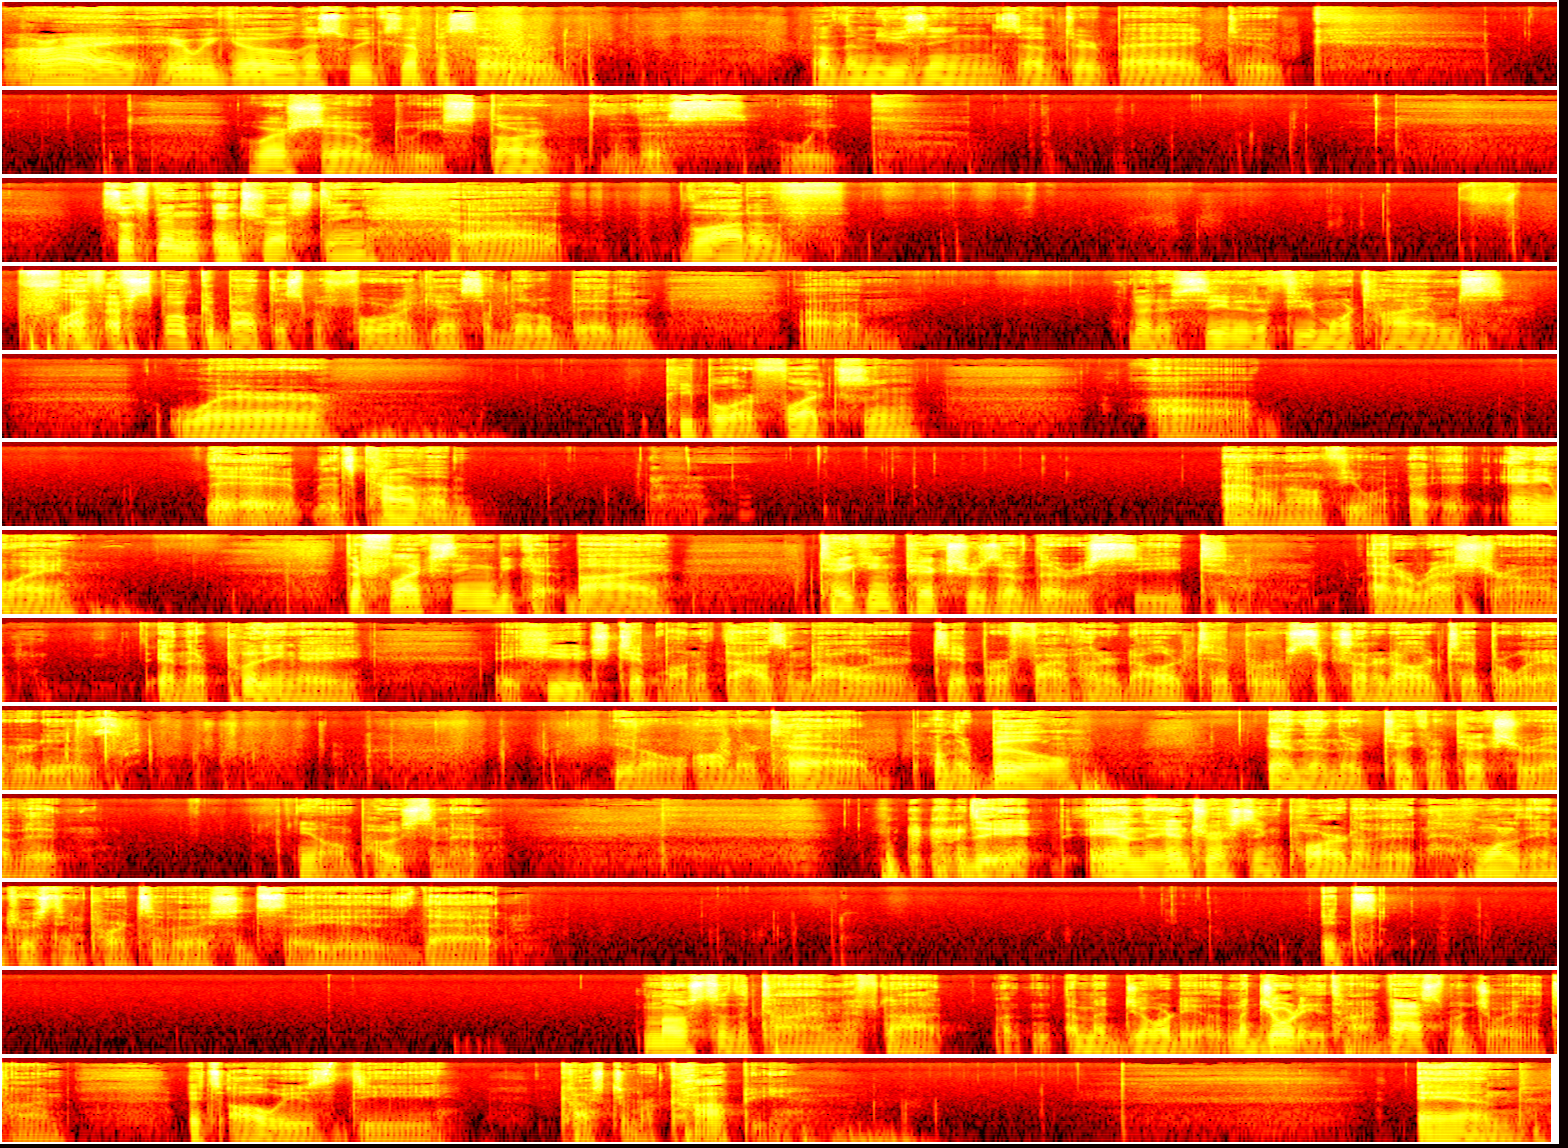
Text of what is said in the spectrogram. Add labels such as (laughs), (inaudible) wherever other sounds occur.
All right, here we go. This week's episode of the musings of Dirtbag Duke. Where should we start this week? So it's been interesting. Uh, a lot of I've, I've spoke about this before, I guess, a little bit, and um, but I've seen it a few more times where people are flexing. Uh, it, it's kind of a I don't know if you want. Uh, anyway, they're flexing because by taking pictures of the receipt at a restaurant, and they're putting a a huge tip on a thousand dollar tip or a five hundred dollar tip or six hundred dollar tip or whatever it is. You know, on their tab, on their bill, and then they're taking a picture of it, you know, and posting it (clears throat) the and the interesting part of it, one of the interesting parts of it, I should say, is that it's most of the time, if not a majority majority of the time, vast majority of the time, it's always the customer copy. And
